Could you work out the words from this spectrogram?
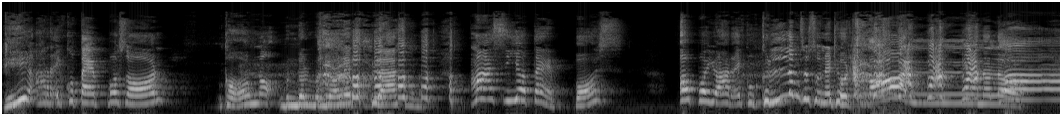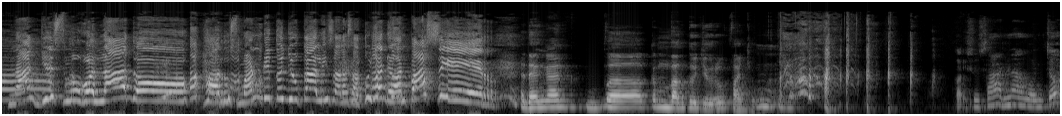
"Hi, arek iku tepos, son." Gak ono bendol-bendole blas ngono. Masih yo tepos. Apa yo arek iku gelem susune dodek kon ngono lho. Najis mughalado harus mandi tujuh kali salah satunya dengan pasir. Dengan eh, kembang tujuh rupa, Cuk. Kok susana konco?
